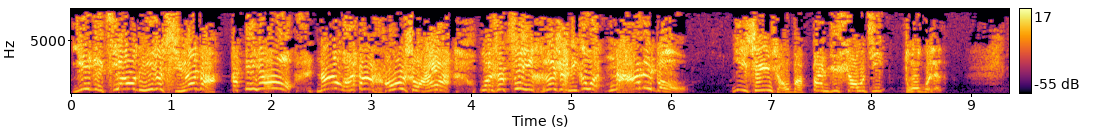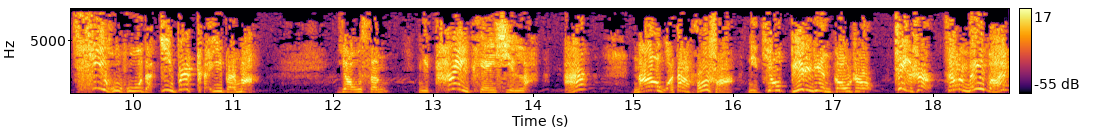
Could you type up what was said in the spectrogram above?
一个教的，一个学的。哎呦，拿我当猴耍呀！我说醉和尚，你给我拿来不？一伸手把半只烧鸡夺过来了，气呼呼的，一边啃一边骂：“妖僧，你太偏心了啊！拿我当猴耍，你教别人练高招，这个事儿咱们没完。”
